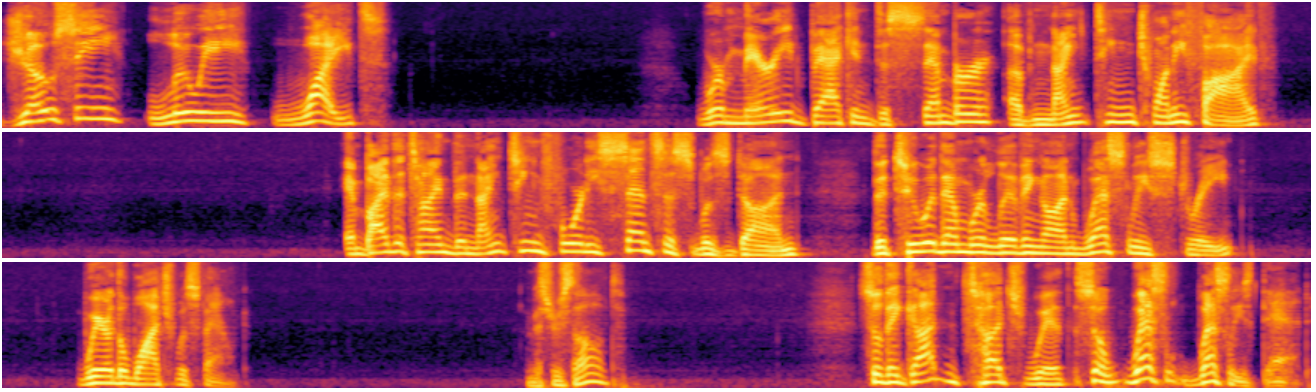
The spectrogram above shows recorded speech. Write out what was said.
Josie Louis White, were married back in December of 1925. And by the time the 1940 census was done, the two of them were living on Wesley Street, where the watch was found. Mystery solved. So they got in touch with. So Wesley, Wesley's dead.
